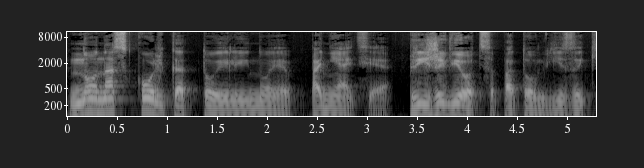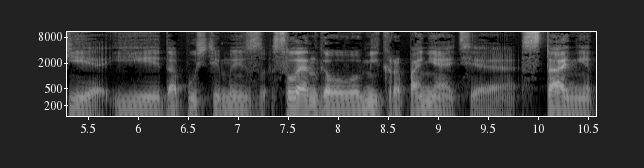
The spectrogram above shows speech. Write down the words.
Но насколько то или иное понятие приживется потом в языке и, допустим, из сленгового микропонятия станет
